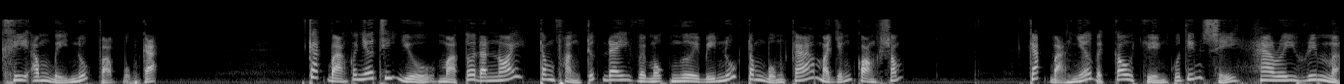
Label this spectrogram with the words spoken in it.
khi ông bị nuốt vào bụng cá. Các bạn có nhớ thí dụ mà tôi đã nói trong phần trước đây về một người bị nuốt trong bụng cá mà vẫn còn sống? Các bạn nhớ về câu chuyện của tiến sĩ Harry Rimmer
